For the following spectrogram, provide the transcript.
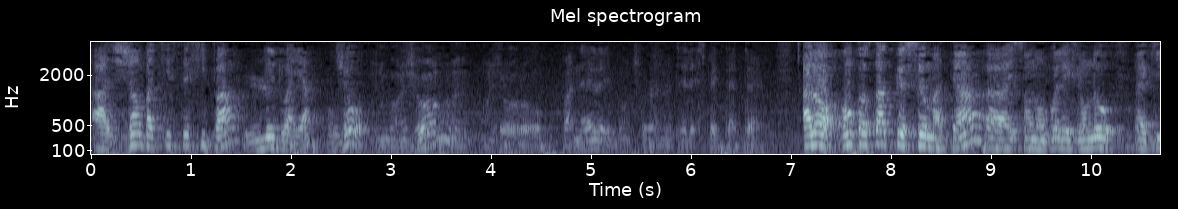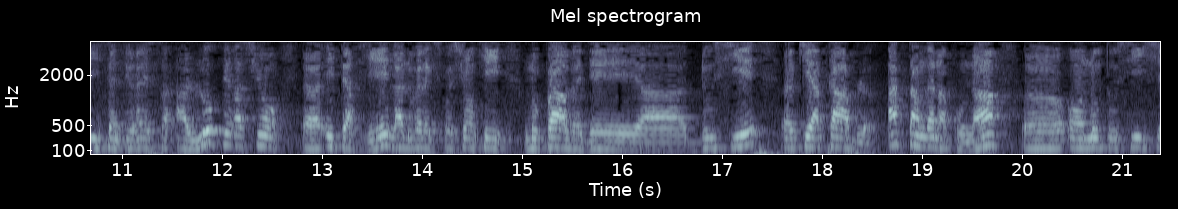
à Jean-Baptiste Sipa, le doyen. Bonjour. Bonjour bonjour au panel et bonjour à nos téléspectateurs. Alors, on constate que ce matin, euh, ils sont nombreux les journaux euh, qui s'intéressent à l'opération euh, épervier, la nouvelle expression qui nous parle des dossiers qui accablent à Tanganakuna. on note aussi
